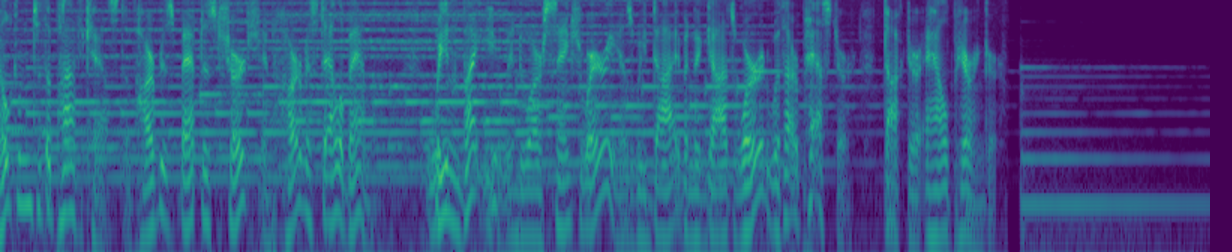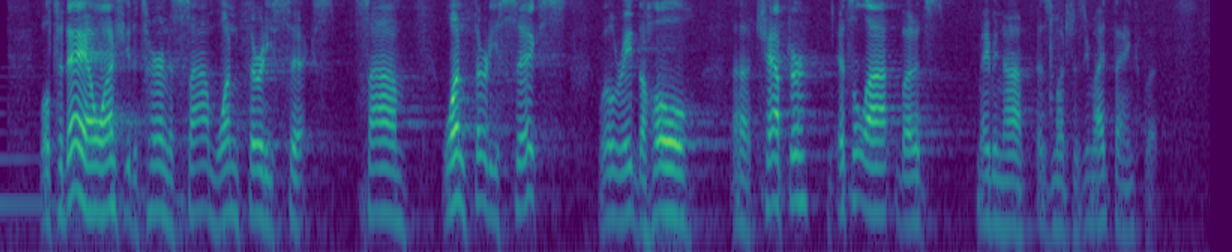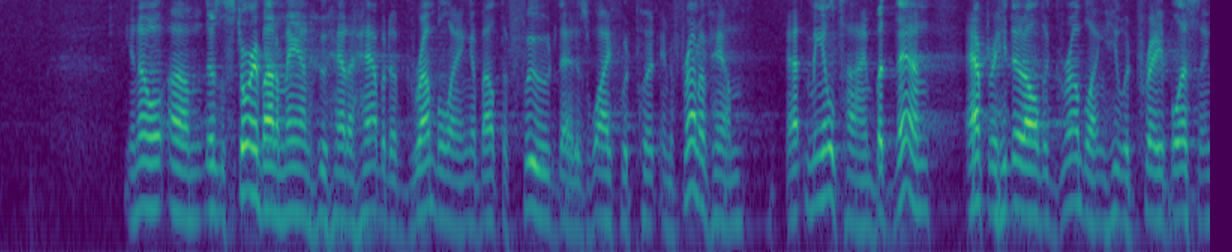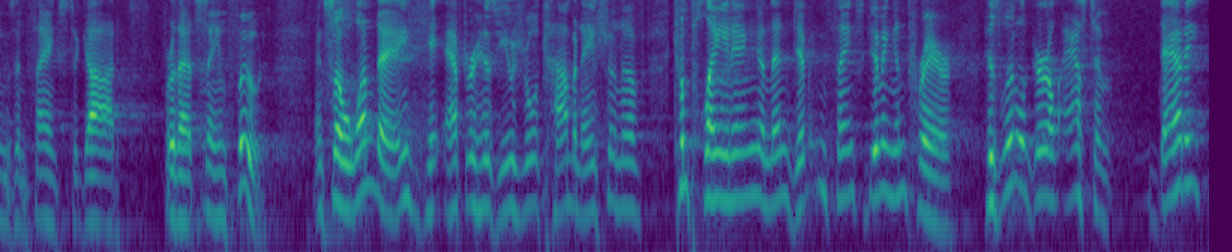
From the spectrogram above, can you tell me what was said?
Welcome to the podcast of Harvest Baptist Church in Harvest, Alabama. We invite you into our sanctuary as we dive into God's Word with our pastor, Dr. Al Peringer. Well, today I want you to turn to Psalm 136. Psalm 136, we'll read the whole uh, chapter. It's a lot, but it's maybe not as much as you might think. But you know, um, there's a story about a man who had a habit of grumbling about the food that his wife would put in front of him at mealtime. But then, after he did all the grumbling, he would pray blessings and thanks to God for that same food. And so one day, he, after his usual combination of complaining and then giving thanksgiving and prayer, his little girl asked him, Daddy,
